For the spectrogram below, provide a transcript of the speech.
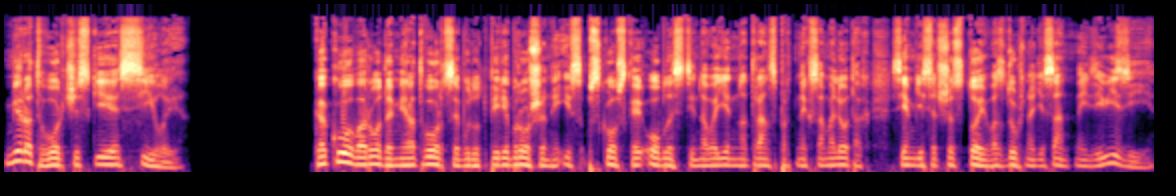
миротворческие силы. Какого рода миротворцы будут переброшены из Псковской области на военно-транспортных самолетах 76-й воздушно-десантной дивизии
